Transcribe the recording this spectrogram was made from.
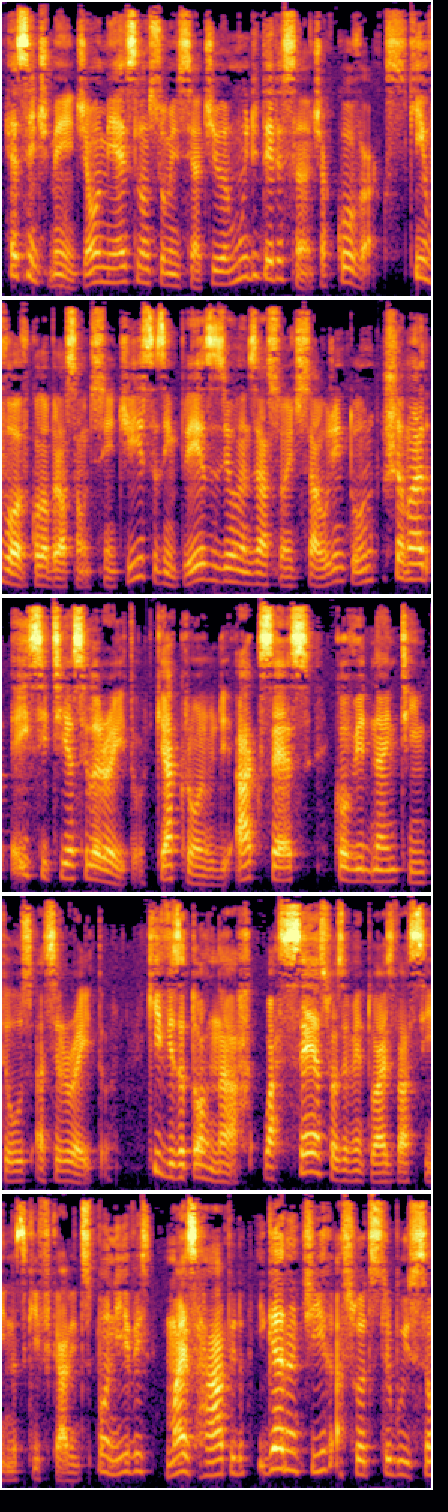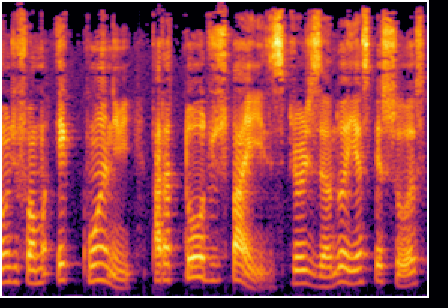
Recentemente, a OMS lançou uma iniciativa muito interessante, a COVAX, que envolve colaboração de cientistas, empresas e organizações de saúde em torno do chamado ACT Accelerator, que é acrônimo de Access COVID-19 Tools Accelerator que visa tornar o acesso às eventuais vacinas que ficarem disponíveis mais rápido e garantir a sua distribuição de forma equânime para todos os países, priorizando aí as pessoas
